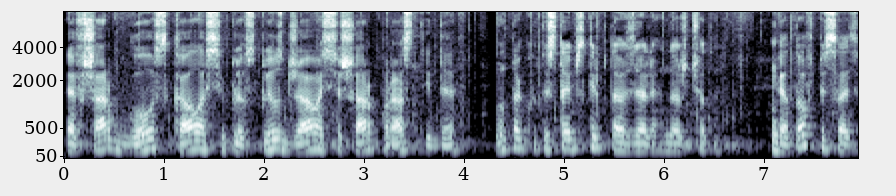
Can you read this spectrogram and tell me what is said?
F-Sharp, Go, Scala, C++, Java, C-Sharp, Rust и D. Вот так вот из TypeScript взяли даже что-то. Готов писать?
